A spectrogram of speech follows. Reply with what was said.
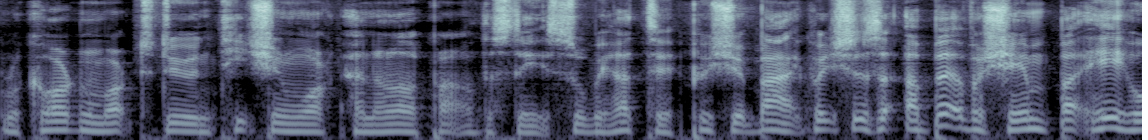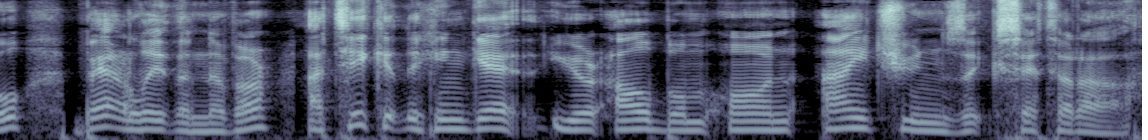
recording work to do and teaching work in another part of the States, so we had to push it back, which is a bit of a shame, but hey ho, better late than never. I take it they can get your album on iTunes, etc.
